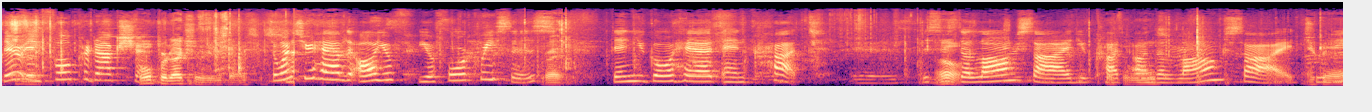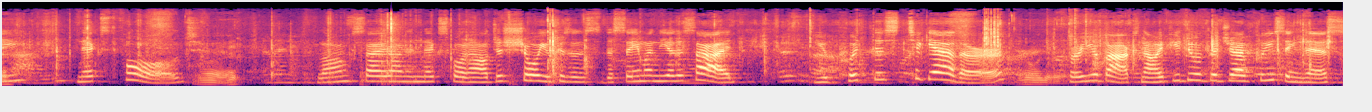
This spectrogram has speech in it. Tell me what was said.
They're in full production. full production of these houses. so once you have the, all your your four creases, Right. Then you go ahead and cut. This Oh. is the long side. You cut the on the long side to Okay. the next fold. All right. long side on the next fold. And I'll just show you because it's the same on the other side. You put this together Oh, look at that. for your box. Now, if you do a good job creasing this,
